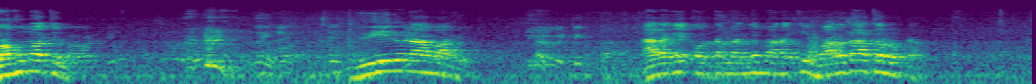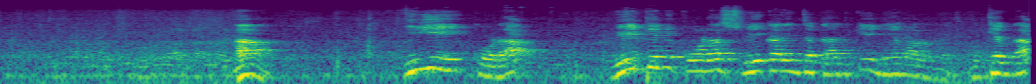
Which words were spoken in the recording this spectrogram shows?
బహుమతులు. వీరునామాలు అలాగే కొంతమంది మనకి వరదాతలు ఉంటారు. ఈ కూడా వీటిని కూడా స్వీకరించడానికి నియమాలు ఉన్నాయి. ముఖ్యంగా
